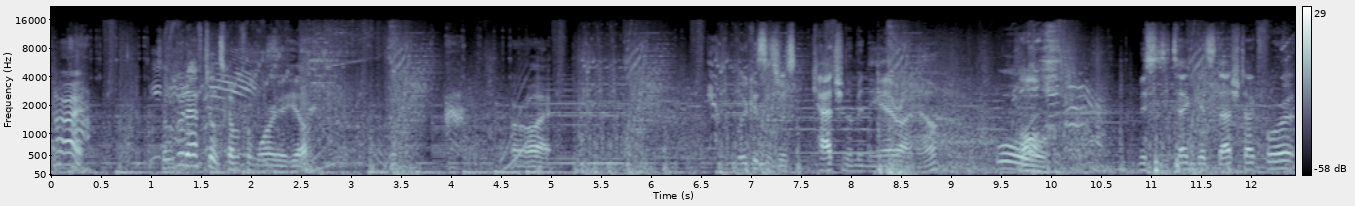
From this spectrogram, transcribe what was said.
Alright. So good F tilts coming from Wario here. Alright. Lucas is just catching him in the air right now. Whoa. Oh. Misses a tech, gets dash tag for it.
